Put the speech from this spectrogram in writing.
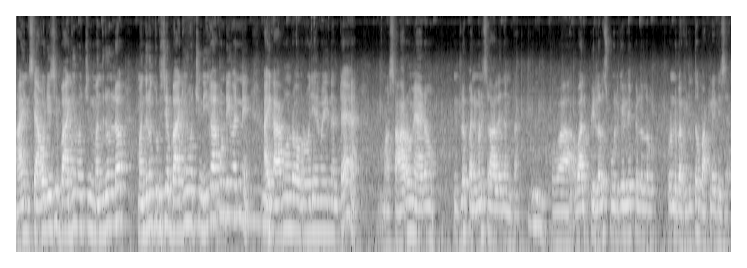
ఆయన సేవ చేసి భాగ్యం వచ్చింది. మందిరంలో మందిరం తుడిసే భాగ్యం వచ్చింది. ఇవి కాకుండా ఇవన్నీ. అవి కాకుండా ఒక రోజు ఏమైందంటే మా సారు మేడం ఇంట్లో పని మనిషి రాలేదంట. వా- వాళ్ళ పిల్లలు స్కూల్కి వెళ్ళే పిల్లలు రెండు బకెట్లతో బట్టలు పెట్టేశారు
